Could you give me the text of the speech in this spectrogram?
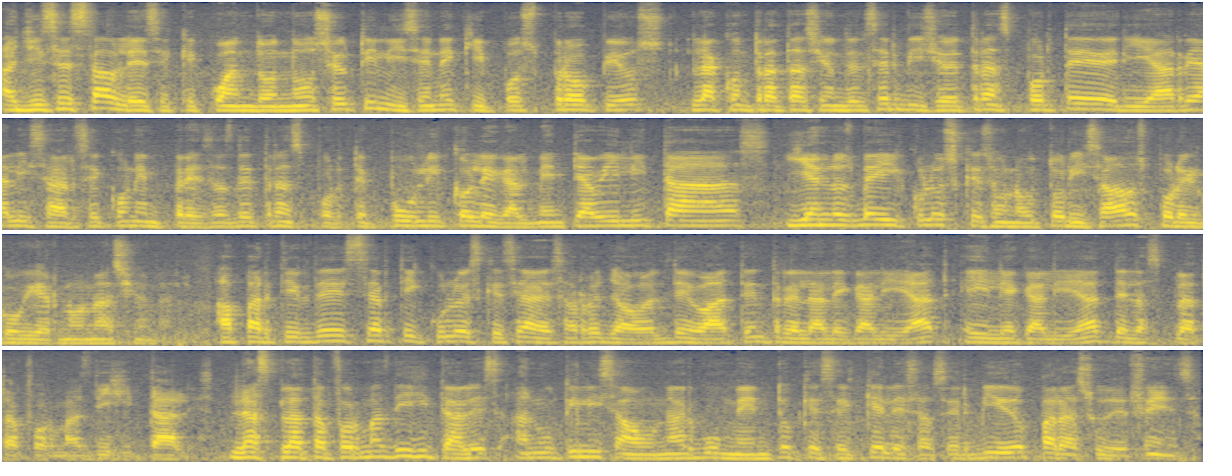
Allí se establece que cuando no se utilicen equipos propios, la contratación del servicio de transporte debería realizarse con empresas de transporte público legalmente habilitadas y en los vehículos que son autorizados por el gobierno nacional. A partir de este artículo es que se ha desarrollado el debate entre la legalidad e ilegalidad de las plataformas digitales. Las plataformas digitales han utilizado un argumento que es el que les ha servido para su defensa,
